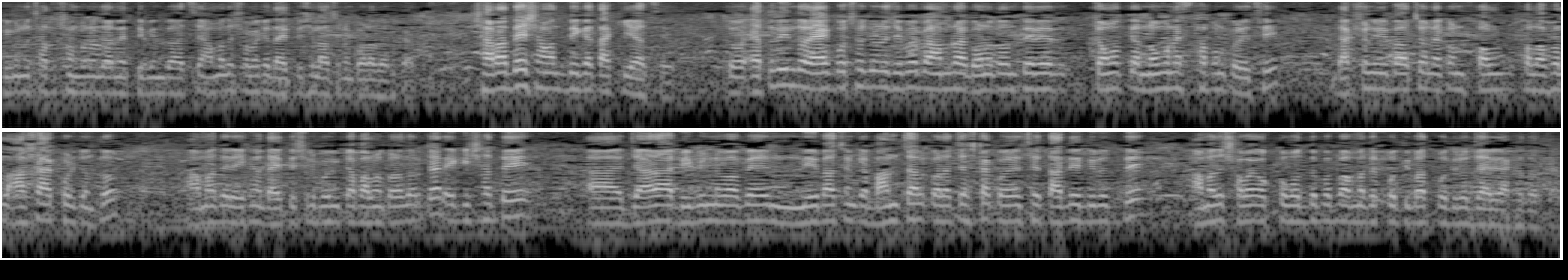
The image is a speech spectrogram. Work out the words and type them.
বিভিন্ন ছাত্র সংগঠন যারা নেতৃবৃন্দ আছে, আমাদের সবাইকে দায়িত্বশীল আচরণ করা দরকার। সারা দেশ আমাদের দিকে তাকিয়ে আছে। তো এতদিন ধরে এক বছর জুড়ে যেভাবে আমরা গণতন্ত্রের চমৎকার নমুনা স্থাপন করেছি, ডাকসু নির্বাচন এখন ফল, ফলাফল আসা পর্যন্ত আমাদের এখানে দায়িত্বশীল ভূমিকা পালন করা দরকার। একই সাথে যারা বিভিন্নভাবে নির্বাচনকে বানচাল করার চেষ্টা করেছে তাদের বিরুদ্ধে আমাদের সবাই ঐক্যবদ্ধভাবে আমাদের প্রতিবাদ প্রতিরোধ জারি রাখা দরকার।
